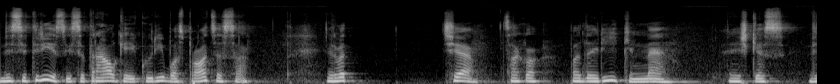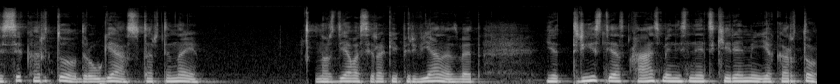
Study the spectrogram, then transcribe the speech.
visi trys įsitraukia į kūrybos procesą. Ir va čia, sako, padarykime, reiškia, visi kartu, drauge, sutartinai nors Dievas yra kaip ir vienas, bet jie trys ties asmenys neatskiriami, jie kartu.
